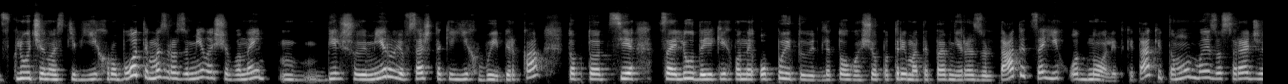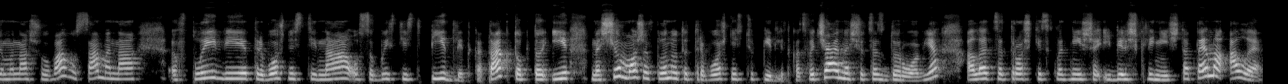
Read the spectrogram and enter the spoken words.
включеності в їх роботи, ми зрозуміли, що вони більшою мірою все ж таки їх вибірка, тобто ці це люди, яких вони опитують для того, щоб отримати певні результати, це їх однолітки. Так і тому ми зосереджуємо нашу увагу саме на впливі тривожності на особистість підлітка, так тобто і на що може вплинути тривожність у підлітка. Звичайно, що це здоров'я, але це трошки складніша і більш клінічна тема. Але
